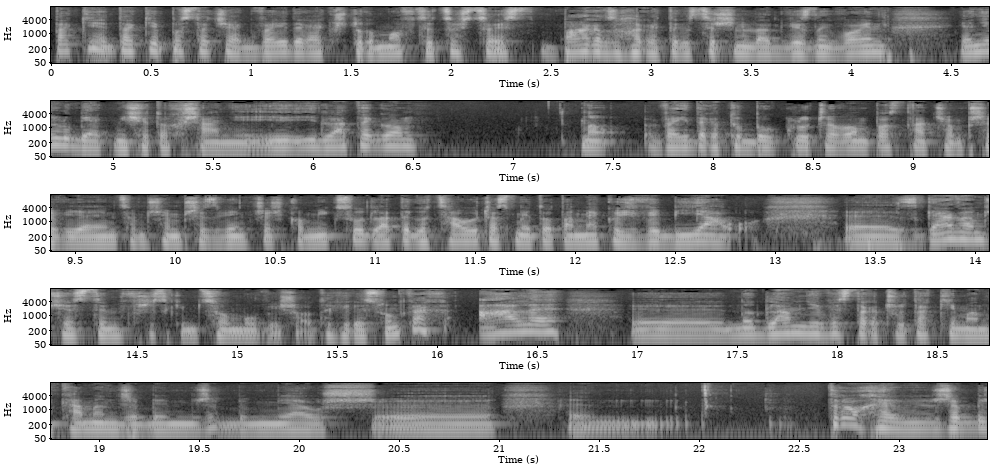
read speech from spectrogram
takie, takie postacie jak Vader, jak szturmowcy, coś co jest bardzo charakterystyczne dla Gwiezdnych Wojen, ja nie lubię jak mi się to chrzani i, i dlatego no, Vader tu był kluczową postacią przewijającą się przez większość komiksu, dlatego cały czas mnie to tam jakoś wybijało. E, zgadzam się z tym wszystkim, co mówisz o tych rysunkach, ale e, no, dla mnie wystarczył taki mankament, żebym, żebym ja już e, trochę, żeby,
